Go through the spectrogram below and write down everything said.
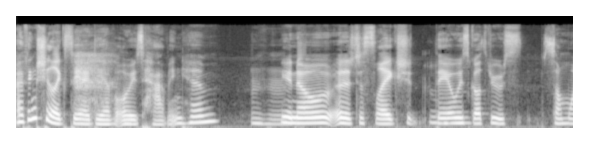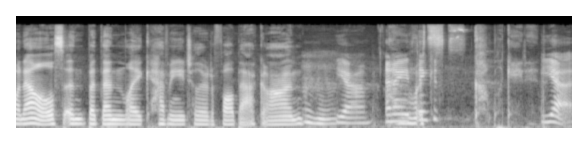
I think she likes the idea of always having him. Mm-hmm. You know, it's just like she they always mm-hmm. go through s- someone else, and but then like having each other to fall back on. Mm-hmm. Yeah. And I, don't know, think it's- it's Complicated. Yeah,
